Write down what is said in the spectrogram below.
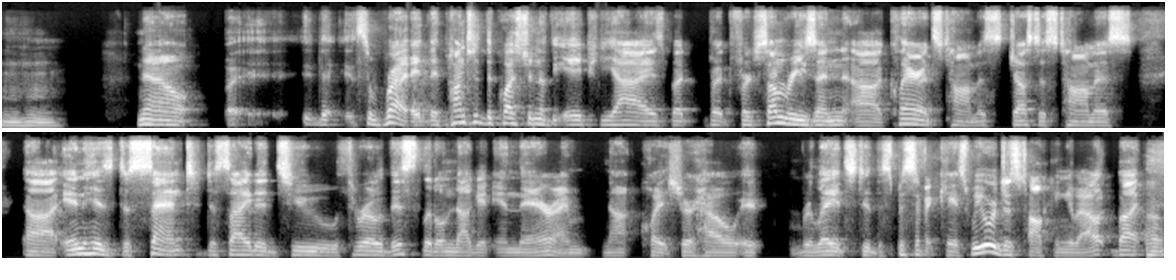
Mm-hmm. Now, uh, so right, they punted the question of the APIs, but but for some reason, uh, Clarence Thomas, Justice Thomas, uh, in his dissent, decided to throw this little nugget in there. I'm not quite sure how it relates to the specific case we were just talking about, but uh-huh.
